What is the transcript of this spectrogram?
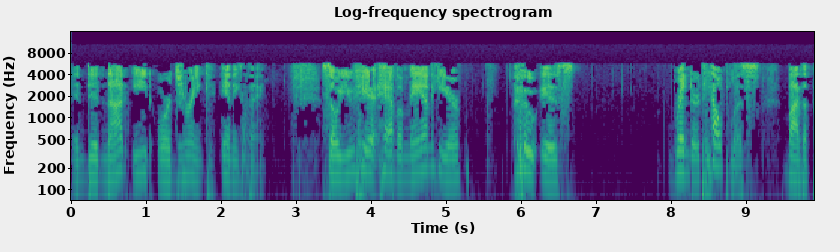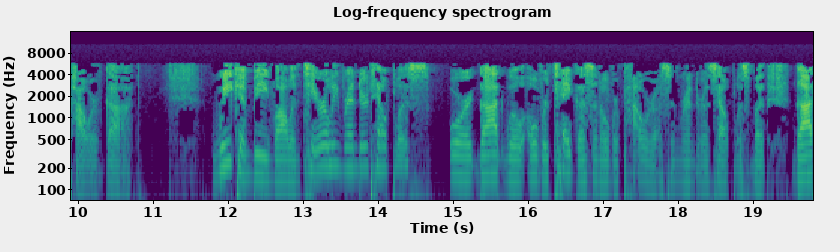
and did not eat or drink anything. So you have a man here who is rendered helpless by the power of God we can be voluntarily rendered helpless or God will overtake us and overpower us and render us helpless. But God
